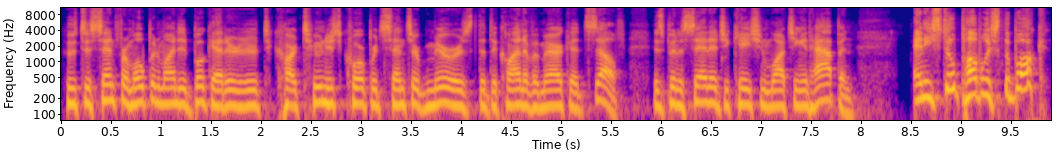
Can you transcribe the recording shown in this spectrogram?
whose descent from open-minded book editor to cartoonish corporate censor mirrors the decline of America itself. It's been a sad education watching it happen. And he still published the book.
